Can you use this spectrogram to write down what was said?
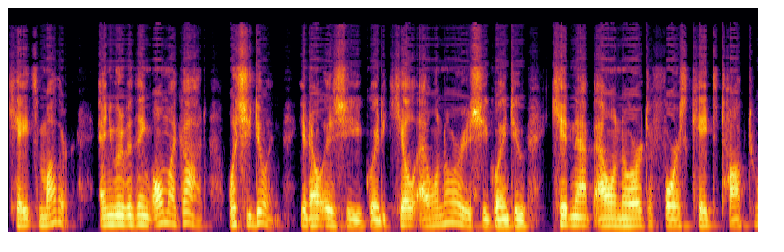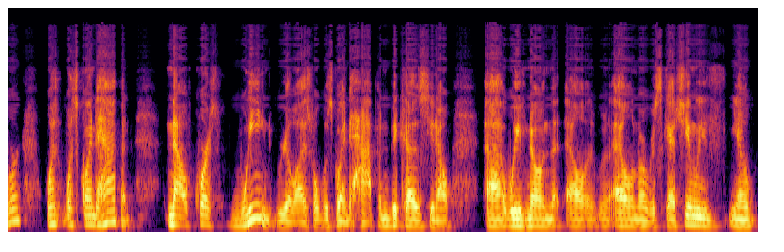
Kate's mother, and you would have been thinking, "Oh my God, what's she doing? You know, is she going to kill Eleanor? Is she going to kidnap Eleanor to force Kate to talk to her? What, what's going to happen?" Now, of course, we realized what was going to happen because, you know, uh, we've known that El- Eleanor was sketchy and we've, you know,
